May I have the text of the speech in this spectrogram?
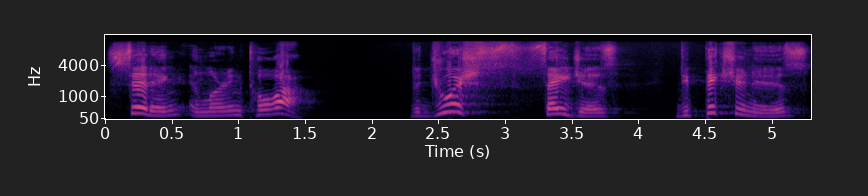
sitting and learning Torah. The Jewish sages' depiction is,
